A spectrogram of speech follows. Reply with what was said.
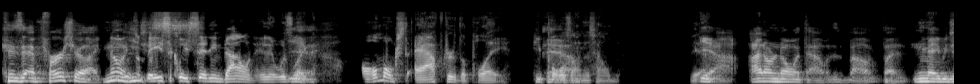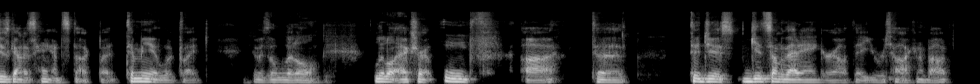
because at first you're like, no, he he's basically sitting down, and it was yeah. like almost after the play, he pulls yeah. on his helmet. Yeah. yeah, I don't know what that was about, but maybe just got his hand stuck. But to me, it looked like it was a little, little extra oomph uh, to to just get some of that anger out that you were talking about.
